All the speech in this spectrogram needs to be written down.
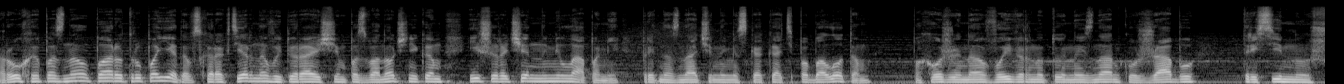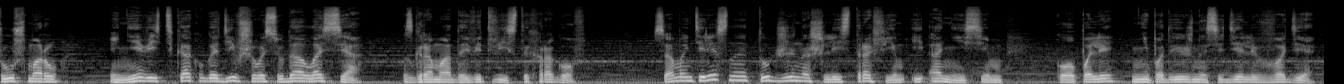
Рух опознал пару трупоедов с характерно выпирающим позвоночником и широченными лапами, предназначенными скакать по болотам, похожие на вывернутую наизнанку жабу, трясинную шушмару и невесть как угодившего сюда лося с громадой ветвистых рогов. Самое интересное, тут же нашлись Трофим и Анисим. Кополи неподвижно сидели в воде –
